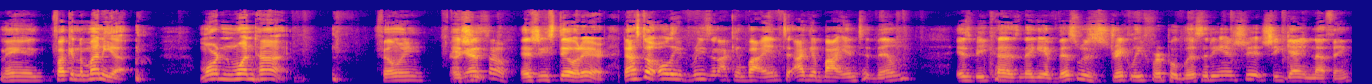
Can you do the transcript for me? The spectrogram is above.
man, fucking the money up more than one time. Feel me? I guess she- so. And she's still there. That's the only reason I can buy into. I can buy into them is because nigga, if this was strictly for publicity and shit, she gained nothing.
